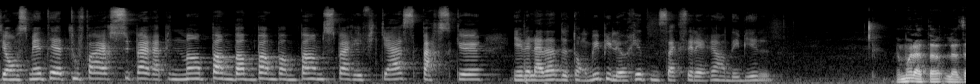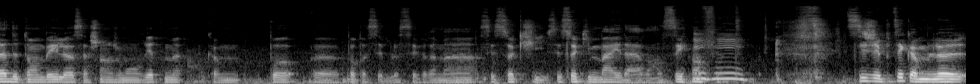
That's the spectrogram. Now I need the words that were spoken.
Puis on se mettait à tout faire super rapidement, pam, pam, pam, pam, pam, super efficace parce que il y avait la date de tombée, puis le rythme s'accélérait en débile. Mais moi, la, date de tomber, là, ça change mon rythme comme pas, euh, pas possible. C'est vraiment. C'est ça qui, ça qui m'aide à avancer, en fait. Si j'ai, tu sais, comme là,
